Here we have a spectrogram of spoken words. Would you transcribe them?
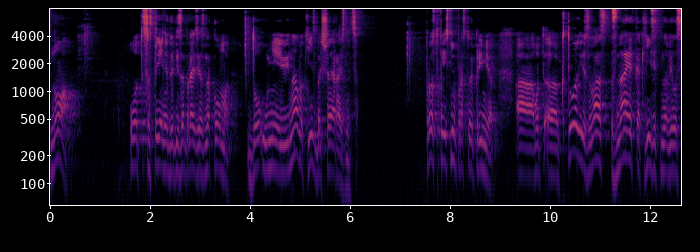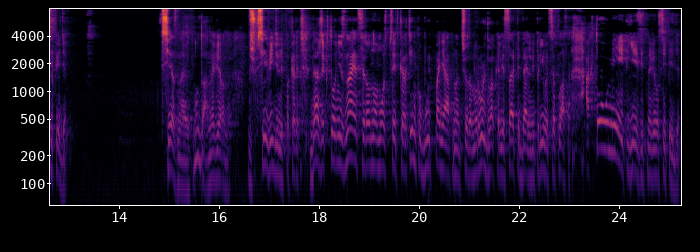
Но от состояния до безобразия знакомо до умею и навык есть большая разница. Просто поясню простой пример. А, вот а, кто из вас знает, как ездить на велосипеде? Все знают, ну да, наверное. Все видели по картинке. Даже кто не знает, все равно может посмотреть картинку, будет понятно, что там руль, два колеса, педальный привод, все классно. А кто умеет ездить на велосипеде?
